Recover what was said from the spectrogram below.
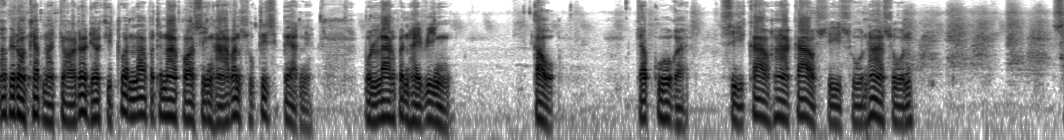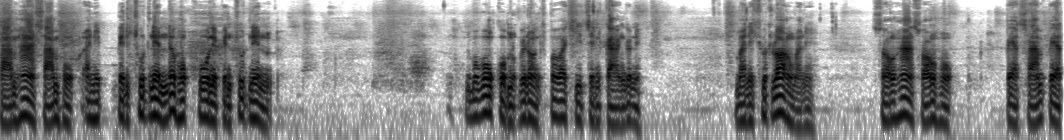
เอาไปนอนแคปหน้าจอเด้อเดี๋ยวขีดทวนล่าพัฒนาพอสิงหาวันศุกร์ที่สิบแปดเนี่ย บนล่างเป็นไฮวิ่งเก้าจับคู่กับสี่เก้าห้าเก้าสี่ศูนย์ห้าศูนย์สามห้าสามหกอันนี้เป็นชุดเน้นเด้อหกคู่เนี่ยเป็นชุดเน้นบวงกลมหรอกพี่น้องเพราะว่าขีดเส้นกลางอยู่นี่มาในชุดล่องมานี่สองห้าสองหกแปดสามแปด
